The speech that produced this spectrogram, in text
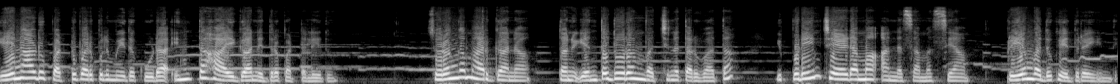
ఏనాడు పట్టుపరుపుల మీద కూడా ఇంత హాయిగా నిద్రపట్టలేదు. సొరంగ మార్గాన తను ఎంత దూరం వచ్చిన తరువాత ఇప్పుడేం చేయడమా అన్న సమస్య ప్రియంవదకు ఎదురయ్యింది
